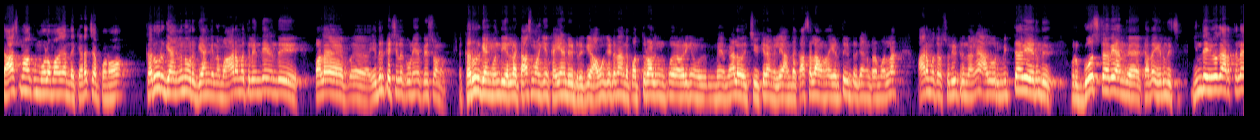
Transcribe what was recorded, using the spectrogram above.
டாஸ்மாக் மூலமாக அந்த கிடைச்ச பணம் கரூர் கேங்குன்னு ஒரு கேங்கு. நம்ம ஆரம்பத்துலேருந்தே வந்து பல எதிர்கட்சியில் எதிர்க்கட்சிகளுக்கு பேசுவாங்க. கரூர் கேங் வந்து எல்லா டாஸ்மாகையும் கையாண்டுட்டு இருக்கு. அவங்க கிட்ட தான் அந்த பத்து ரூபா முப்பது ரூபா வரைக்கும் மே மேலே வச்சு விற்கிறாங்க இல்லையா? அந்த காசெல்லாம் அவங்க தான் எடுத்துக்கிட்டு இருக்காங்கன்ற மாதிரிலாம் ஆரம்பத்தில் சொல்லிட்டு இருந்தாங்க. அது ஒரு மித்தாவே இருந்தது. ஒரு கோஸ்டாவே அந்த கதை இருந்துச்சு. இந்த விவகாரத்தில்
